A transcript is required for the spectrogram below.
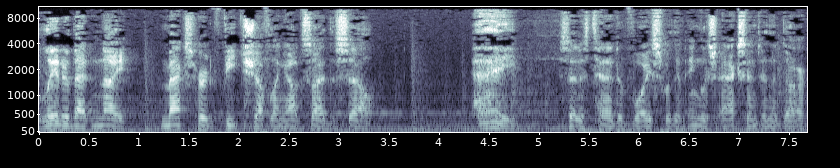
Later that night, Max heard feet shuffling outside the cell. Hey, said his tentative voice with an English accent in the dark.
